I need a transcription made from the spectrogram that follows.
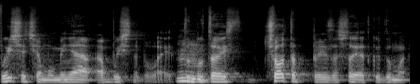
выше, чем у меня обычно бывает. Mm. Ну, то есть, что-то произошло, я такой думаю,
